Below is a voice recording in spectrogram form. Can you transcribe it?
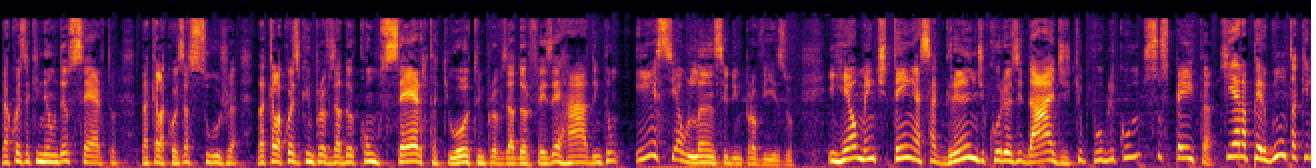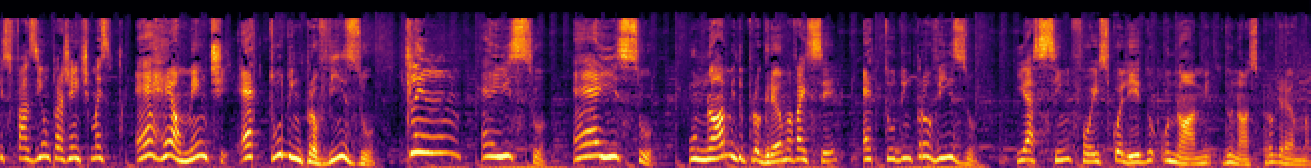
da coisa que não deu certo, daquela coisa suja, daquela coisa que o improvisador conserta que o outro improvisador fez errado. Então esse é o lance do improviso. E realmente tem essa grande curiosidade que o público suspeita, que era a pergunta que eles faziam pra gente, mas é realmente é tudo improviso? Clim! É isso, é isso. O nome do programa vai ser É Tudo Improviso. E assim foi escolhido o nome do nosso programa.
